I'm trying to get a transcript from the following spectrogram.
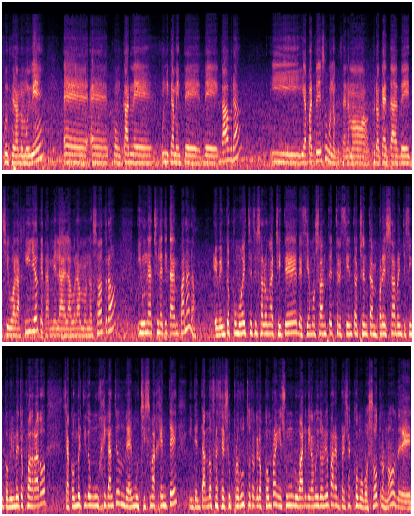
funcionando muy bien, eh, con carne únicamente de cabra. Y, aparte de eso, bueno, pues tenemos croquetas de chivo al ajillo, que también las elaboramos nosotros, y una chuletita empanada eventos como este, este Salón HIT, decíamos antes, 380 empresas, 25.000 metros cuadrados, se ha convertido en un gigante donde hay muchísima gente intentando ofrecer sus productos, otros que los compran, es un lugar, digamos, idóneo para empresas como vosotros, ¿no? De,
